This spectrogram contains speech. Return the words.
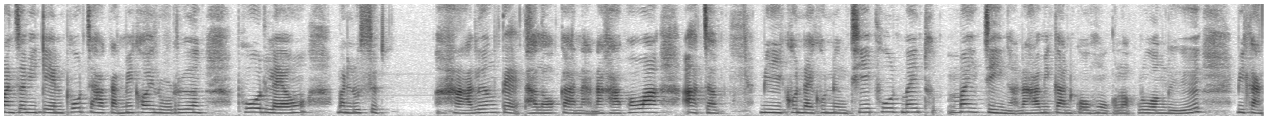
มันจะมีเกณฑ์พูดจากันไม่ค่อยรู้เรื่อง พูดแล้วมันรู้สึกหาเรื่องแต่ทะเลาะกันอะนะคะ เพราะว่าอาจจะมีคนใดคนหนึ่งที่พูดไม่ไม่จริงอะนะคะ มีการโกหกหลอกลวง หรือมีการ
